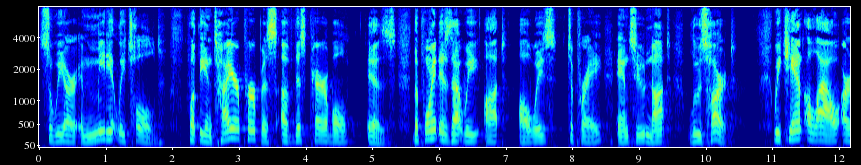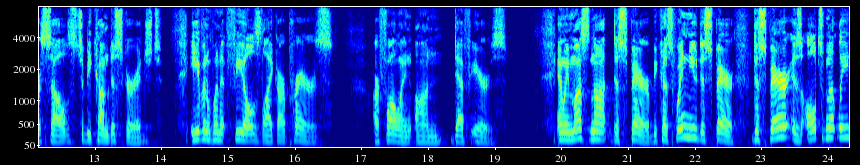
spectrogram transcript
So we are immediately told what the entire purpose of this parable is. The point is that we ought always to pray and to not lose heart. We can't allow ourselves to become discouraged, even when it feels like our prayers are falling on deaf ears. And we must not despair, because when you despair, despair is ultimately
